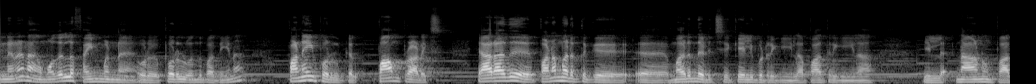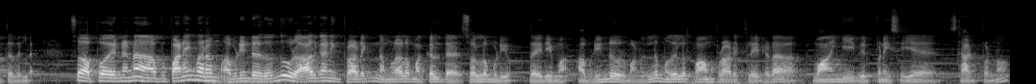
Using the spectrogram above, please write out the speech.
என்னென்னா நாங்கள் முதல்ல ஃபைன் பண்ண ஒரு பொருள் வந்து பார்த்திங்கன்னா பனை பொருட்கள் பாம் ப்ராடக்ட்ஸ் யாராவது பனைமரத்துக்கு அஹ், மருந்து அடித்து கேள்விப்பட்டிருக்கீங்களா? பார்த்துருக்கீங்களா இல்லை நானும் பார்த்ததில்ல. ஸோ அப்போ என்னென்னா அப்போ பனைமரம் அப்படின்றது வந்து ஒரு ஆர்கானிக் ப்ராடக்ட் நம்மளால் மக்கள்கிட்ட சொல்ல முடியும் தைரியமாக அப்படின்ற ஒரு மனதில் முதல்ல பாம் ப்ராடக்ட் ரிலேட்டடாக வாங்கி விற்பனை செய்ய ஸ்டார்ட் பண்ணோம்.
